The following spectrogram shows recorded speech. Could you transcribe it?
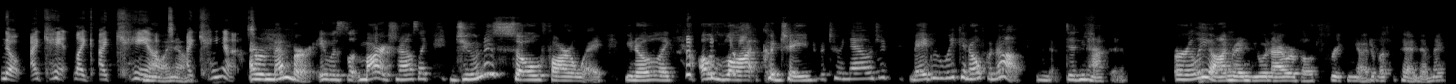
no, I can't. Like, I can't. No, I, I, can't. I remember it was March, and I was like, June is so far away. You know, like a lot could change between now and June. Maybe we can open up. No, didn't happen. Early on, when you and I were both freaking out about the pandemic,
